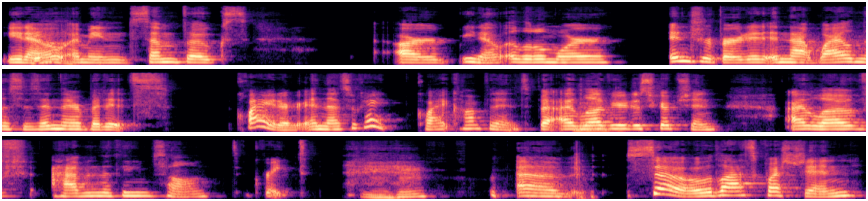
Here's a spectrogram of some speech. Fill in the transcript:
You know, yeah. I mean, some folks are, you know, a little more introverted and that wildness is in there, but it's quieter and that's okay quiet confidence but i yeah. love your description i love having the theme song it's great mm-hmm. um, so last question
